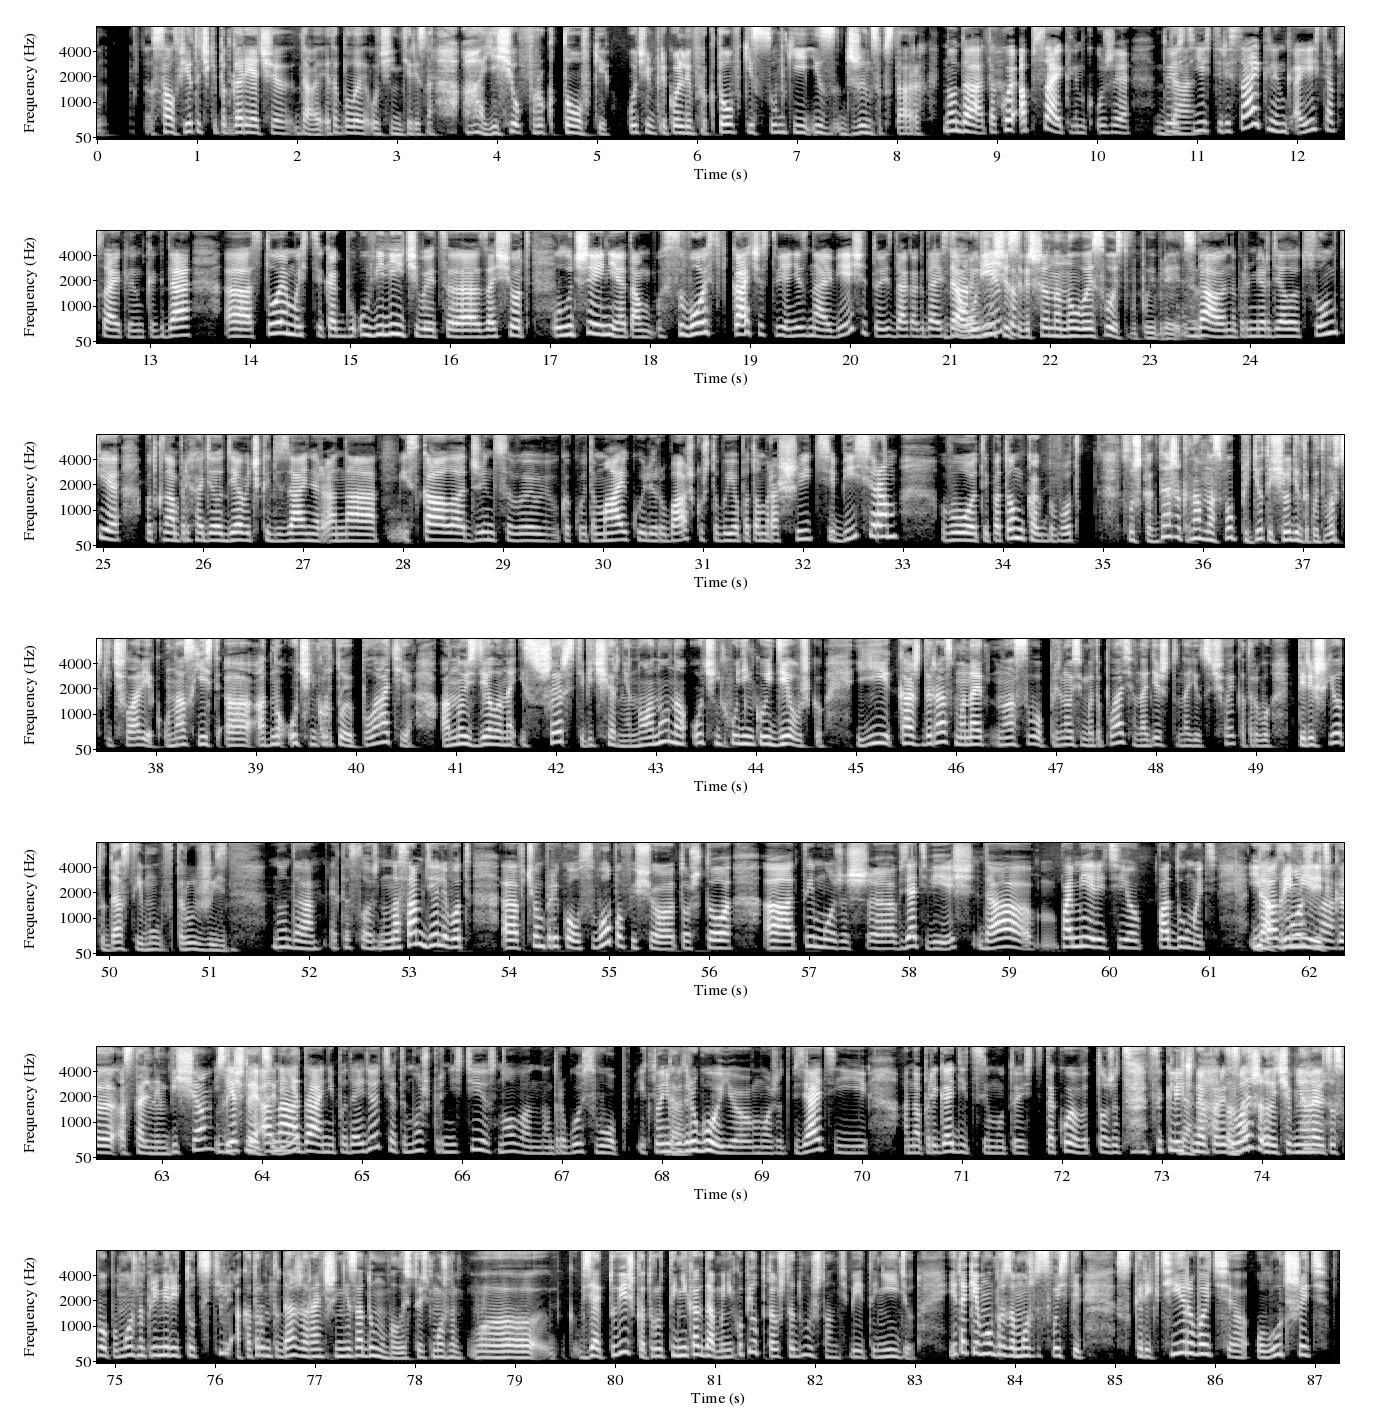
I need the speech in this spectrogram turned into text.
салфеточки под горячее. Да, это было очень интересно. А, еще фруктовки очень прикольные фруктовки, сумки из джинсов старых. Ну да, такой upcycling уже. То да. есть есть recycling, а есть upcycling, когда э, стоимость как бы увеличивается за счет улучшения там свойств, в качестве, я не знаю, вещи. То есть да, когда из Да, у вещи джинсов, совершенно новое свойство появляется. Да, например, делают сумки. Вот к нам приходила девочка-дизайнер, она искала джинсовую какую-то майку или рубашку, чтобы ее потом расшить бисером. Вот, и потом как бы вот Слушай, когда же к нам на СВОП придет еще один такой творческий человек? У нас есть э, одно очень крутое платье, оно сделано из шерсти вечернее, но оно на очень худенькую девушку. И каждый раз мы на, на СВОП приносим это платье, надеюсь, что найдется человек, который его перешьет и даст ему вторую жизнь. Ну да, это сложно. На самом деле, вот э, в чем прикол СВОПов еще, то, что э, ты можешь э, взять вещь, да, померить ее, подумать. И, да, возможно, примерить к остальным вещам, если она, да, не подойдет тебе, ты можешь принести ее снова на другой своп. И кто-нибудь да. другой ее может взять, и она пригодится ему. То есть такое вот тоже цикличное да. производство. Знаешь, э, чем мне нравится свопы? Можно примерить тот стиль, о котором ты даже раньше не задумывалась. То есть можно э, взять ту вещь, которую ты никогда бы не купил, потому что думаешь, что она тебе это не идет. И таким образом можно свой стиль скорректировать, э, улучшить,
